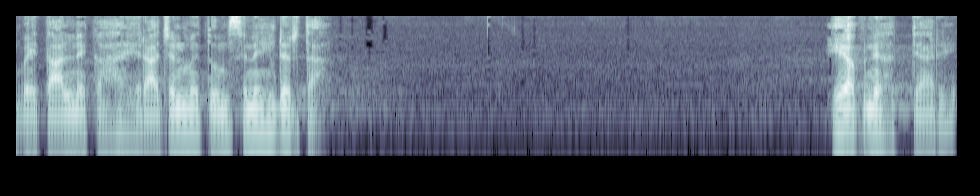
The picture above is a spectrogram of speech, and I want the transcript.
वैताल ने कहा, हे राजन, मैं तुमसे नहीं डरता। हे अपने हत्यारे,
